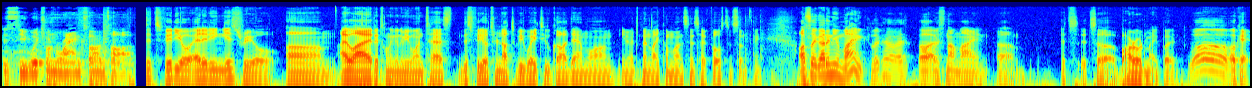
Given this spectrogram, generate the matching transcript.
to see which one ranks on top. It's video editing Israel. Um, I lied. It's only gonna be one test. This video turned out to be way too goddamn long. You know, it's been like a month since I posted something. Also, I got a new mic. Look how I, it's not mine. Um, it's it's a borrowed mic, but whoa. Okay,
